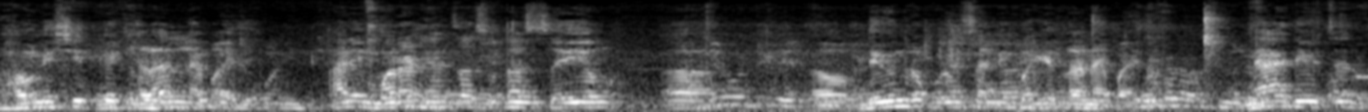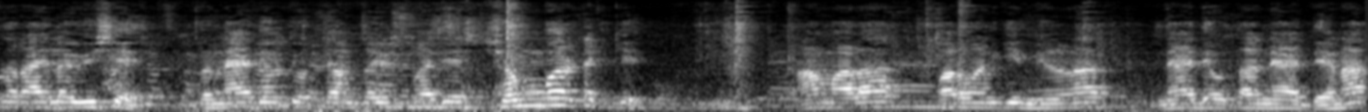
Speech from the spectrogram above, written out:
भावनेशी ते खेळायला नाही पाहिजे. आणि मराठ्यांचा सुद्धा संयम देवेंद्र फडणवीसांनी बघितला नाही पाहिजे. न्यायदेवीचा जर राहिला विषय तर न्यायदेवतेवरती आमचा विश्वास आहे शंभर टक्के आम्हाला परवानगी मिळणार न्यायदेवता न्याय देणार.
